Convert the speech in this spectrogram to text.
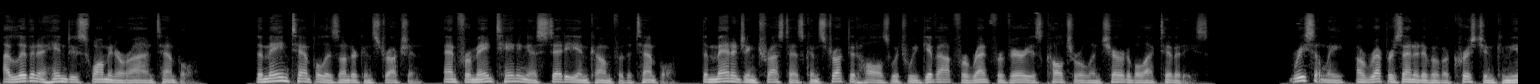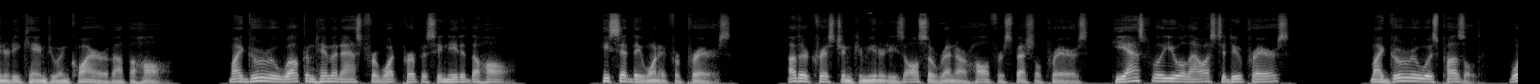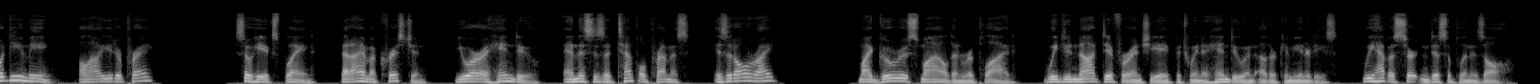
I live in a Hindu Swaminarayan temple. The main temple is under construction, and for maintaining a steady income for the temple, the managing trust has constructed halls which we give out for rent for various cultural and charitable activities. Recently, a representative of a Christian community came to inquire about the hall. My guru welcomed him and asked for what purpose he needed the hall. He said they want it for prayers. Other Christian communities also rent our hall for special prayers. He asked, Will you allow us to do prayers? My guru was puzzled. What do you mean, allow you to pray? So he explained, that I am a Christian, you are a Hindu, and this is a temple premise, is it all right? My guru smiled and replied, We do not differentiate between a Hindu and other communities, we have a certain discipline, is all.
